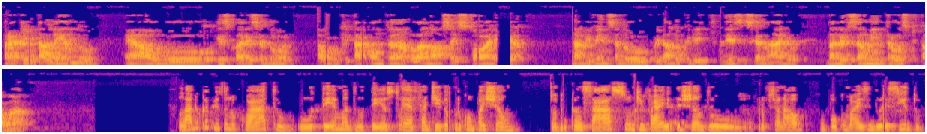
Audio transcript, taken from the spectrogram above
para quem está lendo é algo esclarecedor, algo que está contando a nossa história da vivência do cuidado crítico, desse cenário da versão intra-hospitalar. Lá no capítulo 4, o tema do texto é fadiga por compaixão, sobre o cansaço que vai deixando o profissional um pouco mais endurecido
